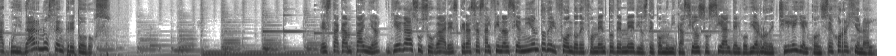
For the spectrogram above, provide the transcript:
a cuidarnos entre todos. Esta campaña llega a sus hogares gracias al financiamiento del Fondo de Fomento de Medios de Comunicación Social del Gobierno de Chile y el Consejo Regional.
